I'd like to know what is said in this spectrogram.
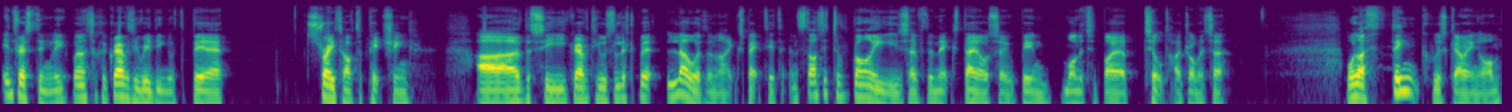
Interestingly, when I took a gravity reading of the beer straight after pitching uh, the sea gravity was a little bit lower than I expected and started to rise over the next day or so, being monitored by a tilt hydrometer. What I think was going on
